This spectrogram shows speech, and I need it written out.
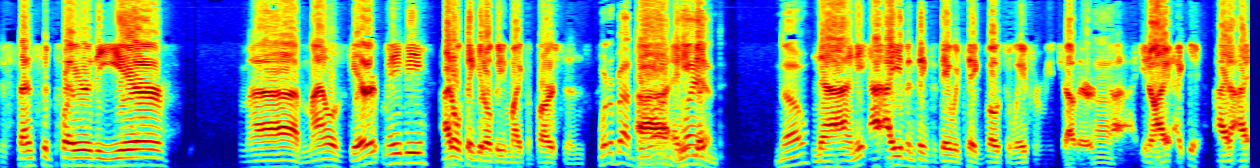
Defensive Player of the Year, uh, Myles Garrett, maybe. I don't think it'll be Micah Parsons. What about DaRon Uh, Bland? No. Nah, and he, I I even think that they would take votes away from each other. Ah. Uh, you know, I, I can't. I, I,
